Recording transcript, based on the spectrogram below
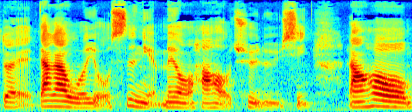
对，大概我有四年没有好好去旅行，然后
